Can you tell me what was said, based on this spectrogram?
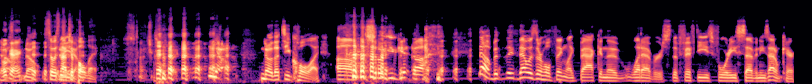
no, Okay. No. so it's not Yeah. Chipotle. no, no, that's E. coli. Um, so you get uh, no, but they, that was their whole thing. Like back in the whatevers, the fifties, forties, seventies. I don't care.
